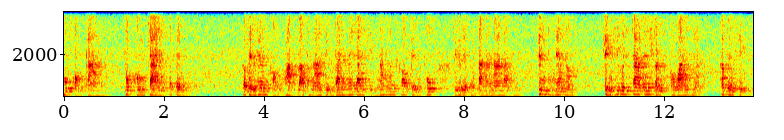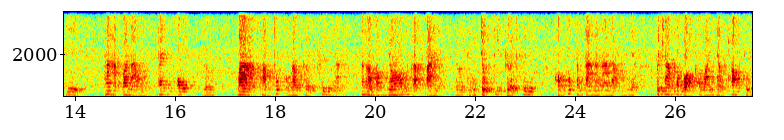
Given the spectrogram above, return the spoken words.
ทุกของกายทุกข์ของใจก็เป็น ก็เป็นเรื่องของความปรารถนาสิ่งใดไม่ได้สิ่งนั้นนั่นก็เป็นทุกข์หรือเรื่องต่างๆนานาเหล่านี้ซึ่งตรงนี้เนาะ สิ่งที่พระเจ้าได้สรุปเอาไว้เนี่ย ก็เป็นสิ่งที่ถ้าหากว่าเราได้พบเนาะว่าความทุกข์ของเราเกิดขึ้นเนี่ยแล้วเราลองย้อนกลับไปเนาะถึงจุดที่เกิดขึ้นของทุกข์ต่างๆ นานาเหล่านั้นเนี่ยพระเจ้าก็บอกเอาไว้อย่างครอบคลุม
